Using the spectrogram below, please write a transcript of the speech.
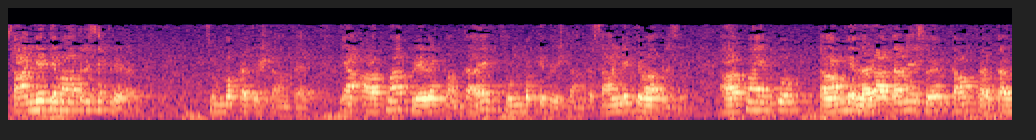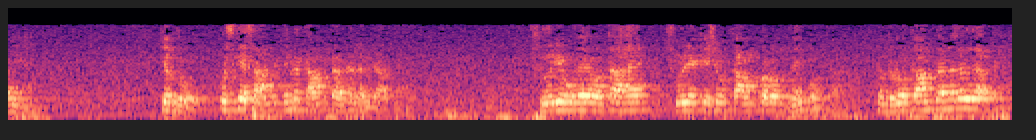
सान्निध्य मात्र से प्रेरक। चुंबक का दृष्टांत है। या आत्मा प्रेरक बनता है चुंबक के दृष्टांत, सान्निध्य मात्र से। आत्मा इनको काम में लगाता नहीं, स्वयं काम करता भी नहीं। किंतु उसके सान्निध्य में काम करने लग जाते हैं। सूर्य उदय होता है, सूर्य किसी को काम करो, नहीं बोलता। किंतु लोग काम करने लग जाते हैं।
